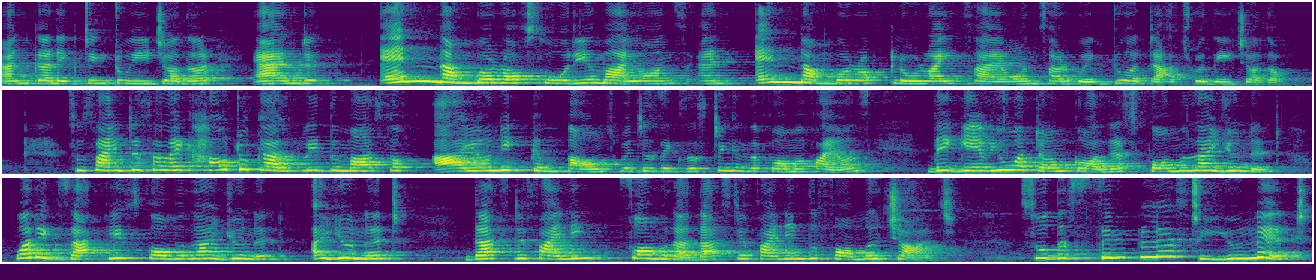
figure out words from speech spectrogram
and connecting to each other and n number of sodium ions and n number of chlorides ions are going to attach with each other so scientists are like how to calculate the mass of ionic compounds which is existing in the form of ions they gave you a term called as formula unit. What exactly is formula unit? A unit that's defining formula, that's defining the formal charge. So the simplest unit,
